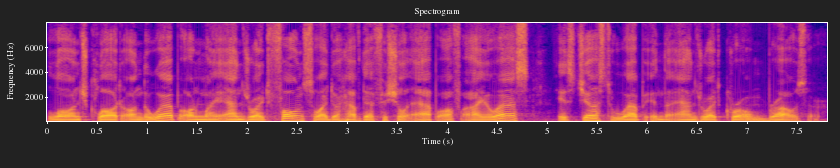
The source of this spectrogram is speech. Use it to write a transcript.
launch Claude on the web on my Android phone, so I don't have the official app of iOS. It's just web in the Android Chrome browser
